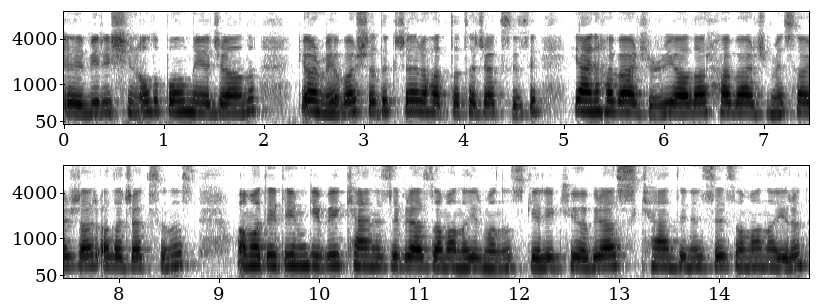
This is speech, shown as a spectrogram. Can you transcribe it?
e, bir işin olup olmayacağını görmeye başladıkça rahatlatacak sizi. Yani haberci rüyalar, haberci mesajlar alacaksınız. Ama dediğim gibi kendinize biraz zaman ayırmanız gerekiyor. Biraz kendinize zaman ayırın.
